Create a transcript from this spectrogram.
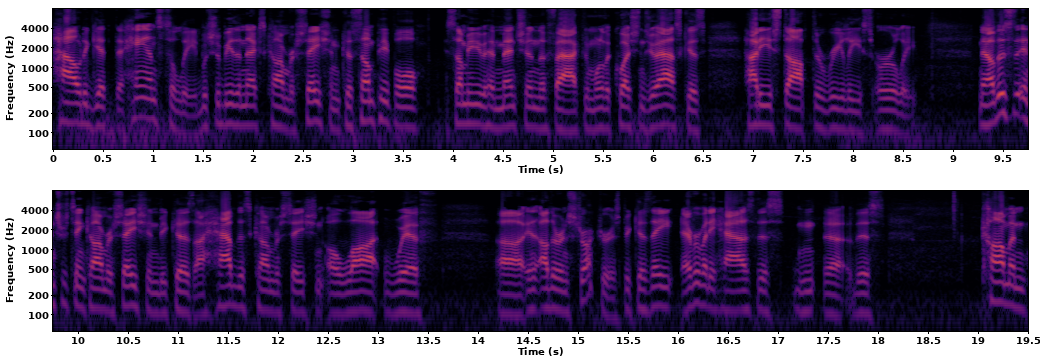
how to get the hands to lead, which would be the next conversation, because some people, some of you had mentioned the fact, and one of the questions you ask is, how do you stop the release early? Now, this is an interesting conversation because I have this conversation a lot with uh, other instructors because they everybody has this uh, this common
